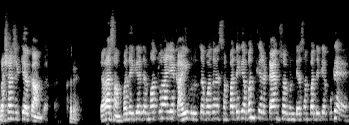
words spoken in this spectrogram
प्रशासकीय काम करतात. खरंय. त्यांना संपादकीयचं महत्त्व नाही काही वृत्तपत्राने संपादकीय बंद केलं. टाइम्स ऑफ इंडिया संपादकीय कुठे आहे?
